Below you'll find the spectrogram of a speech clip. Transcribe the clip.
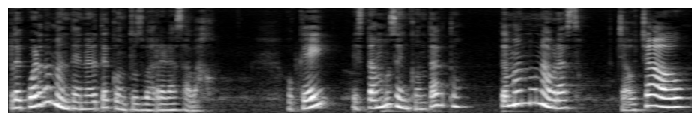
Recuerda mantenerte con tus barreras abajo. ¿Ok? Estamos en contacto. Te mando un abrazo. Chao, chao.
